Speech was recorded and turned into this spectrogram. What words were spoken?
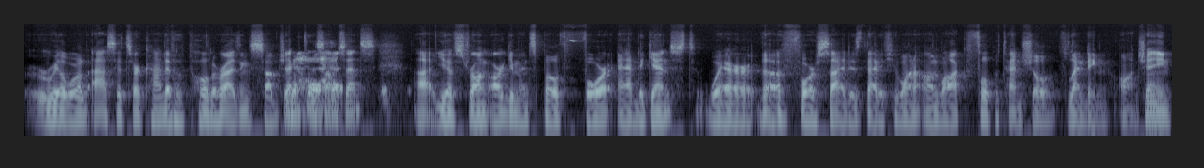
real world assets are kind of a polarizing subject in some sense. Uh, you have strong arguments both for and against, where the for side is that if you want to unlock full potential of lending on chain,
